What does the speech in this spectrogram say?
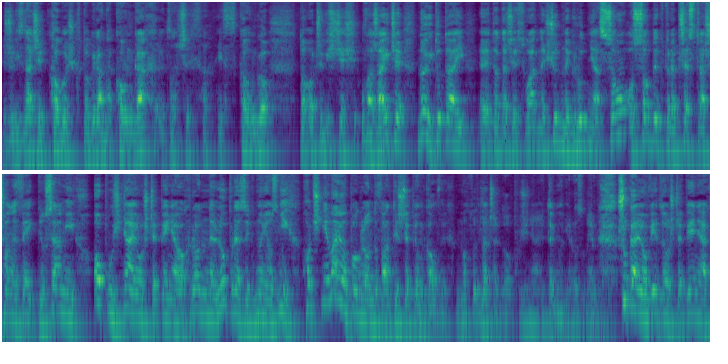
jeżeli znacie kogoś, kto gra na kongach, to znaczy jest z Kongo, to oczywiście uważajcie. No i tutaj e, to też jest ładne, 7 grudnia są osoby, które przestraszone fake newsami opóźniają szczepienia ochronne lub rezygnują z nich, choć nie mają poglądów antyszczepionkowych. No to dlaczego opóźniają? Tego nie rozumiem. Szukają wiedzy o szczepieniach,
